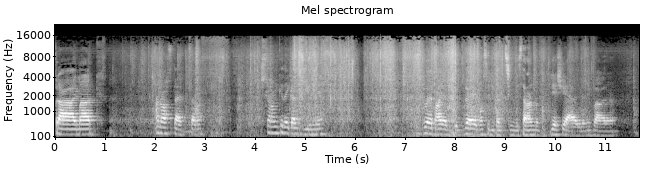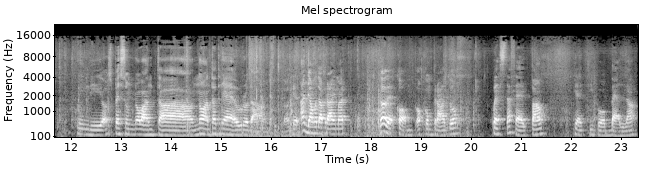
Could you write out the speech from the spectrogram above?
Primark Ah no, aspetta. Ci sono anche dei calzini. Due paia due cose di calzini saranno 10 euro, mi pare. Quindi ho speso 90, 93 euro da Footlocker. Andiamo da Primark. Dove comp- ho comprato questa felpa che è tipo bella.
